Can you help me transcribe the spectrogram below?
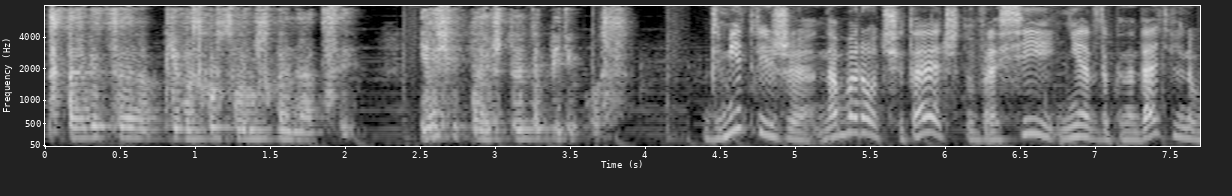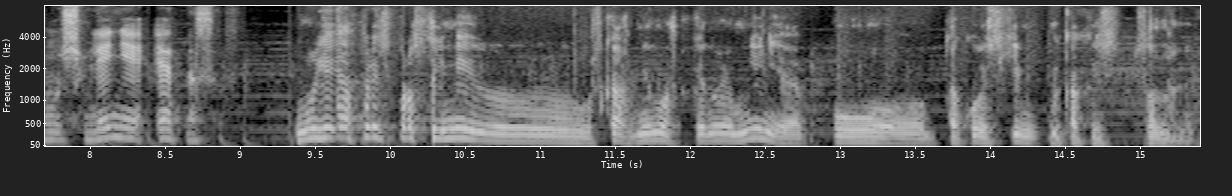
ставится превосходство русской нации. Я считаю, что это перекос. Дмитрий же, наоборот, считает, что в России нет законодательного ущемления этносов. Ну, я, в принципе, просто имею, скажем, немножко иное мнение по такой схеме, как институциональная.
